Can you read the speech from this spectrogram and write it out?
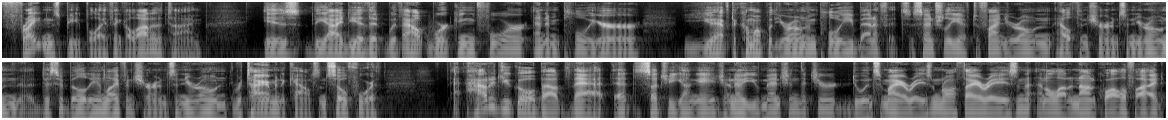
frightens people, I think, a lot of the time, is the idea that without working for an employer, you have to come up with your own employee benefits. Essentially, you have to find your own health insurance and your own uh, disability and life insurance and your own retirement accounts and so forth. How did you go about that at such a young age? I know you've mentioned that you're doing some IRAs and Roth IRAs and, and a lot of non qualified,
